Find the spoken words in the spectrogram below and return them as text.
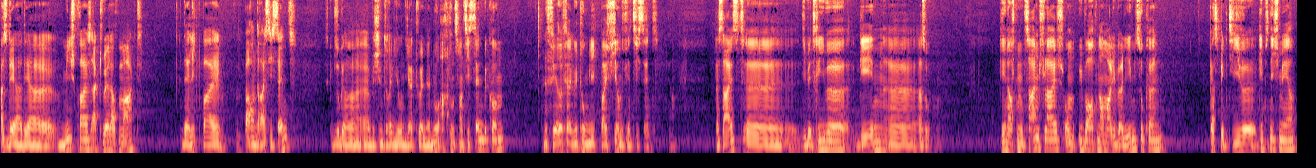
Also der, der Milchpreis aktuell auf dem Markt, der liegt bei 30 Cent. Es gibt sogar äh, bestimmte Regionen, die aktuell nur 28 Cent bekommen. Eine faire Vergütung liegt bei 44 Cent. Das heißt, äh, die Betriebe gehen, äh, also gehen auf dem Zahnfleisch, um überhaupt nochmal überleben zu können. Perspektive gibt es nicht mehr.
